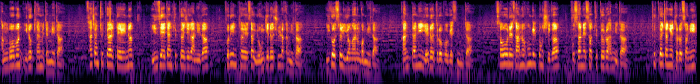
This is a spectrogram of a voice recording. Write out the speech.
방법은 이렇게 하면 됩니다. 사전투표할 때에는 인쇄된 투표지가 아니라 프린터에서 용지를 출력합니다. 이것을 이용하는 겁니다. 간단히 예를 들어보겠습니다. 서울에 사는 홍길동 씨가 부산에서 투표를 합니다. 투표장에 들어서니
